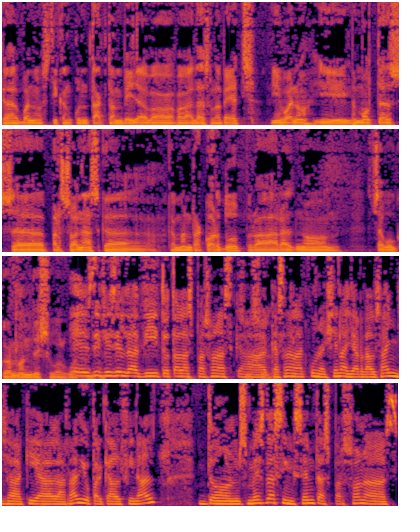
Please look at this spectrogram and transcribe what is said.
que bueno, estic en contacte amb ella, a vegades la veig, i, bueno, i moltes eh, persones que, que me'n recordo, però ara no, segur que me'n deixo algú. És difícil de dir totes les persones que, sí, sí. que s'han anat coneixent al llarg dels anys aquí a la ràdio, perquè al final doncs més de 500 persones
